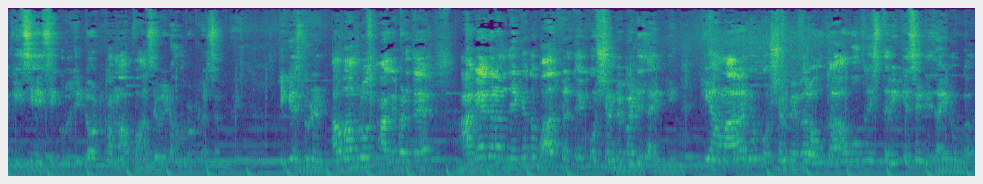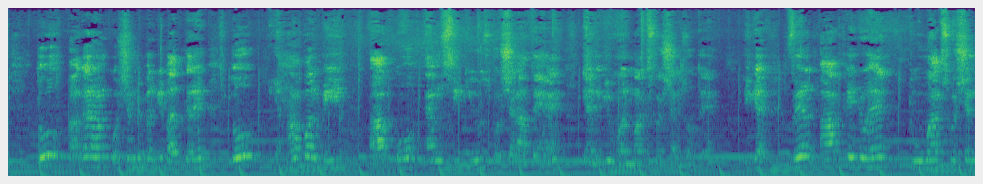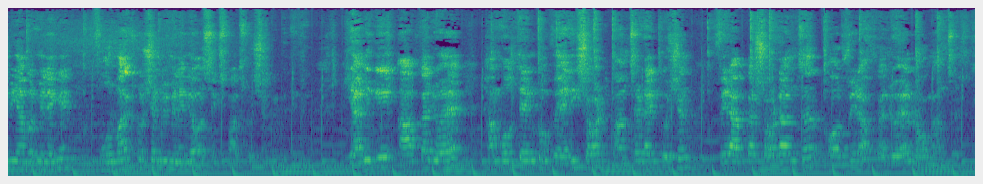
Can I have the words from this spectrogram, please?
कॉम आप वहाँ से भी डाउनलोड कर सकते हैं। ठीक है स्टूडेंट अब हम लोग आगे बढ़ते हैं। आगे अगर हम देखें तो बात करते हैं क्वेश्चन पेपर डिज़ाइन की। कि हमारा जो क्वेश्चन पेपर होगा, वो किस तरीके से डिज़ाइन होगा। तो अगर हम क्वेश्चन पेपर की बात करें तो यहाँ पर भी आपको एमसीक्यूज क्वेश्चन आते हैं, यानी कि वन मार्क्स क्वेश्चन होते हैं। ठीक है? फिर आपके जो है टू मार्क्स क्वेश्चन भी यहाँ पर मिलेंगे फोर मार्क्स क्वेश्चन भी मिलेंगे और सिक्स मार्क्स क्वेश्चन भी मिलेंगे। यानी कि आपका जो है, हम बोलते हैं इनको very short answer type question फिर आपका शॉर्ट आंसर और फिर आपका जो है लॉन्ग आंसर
